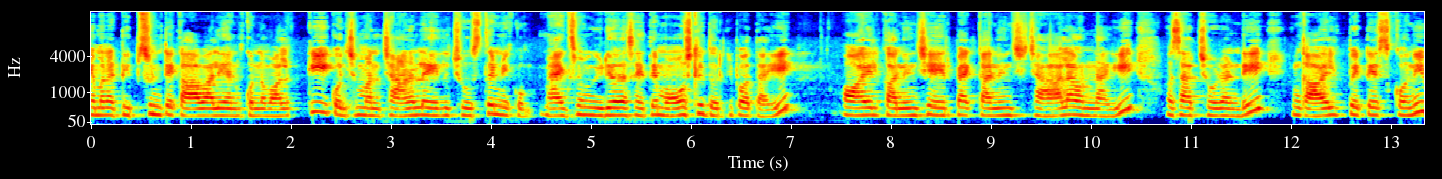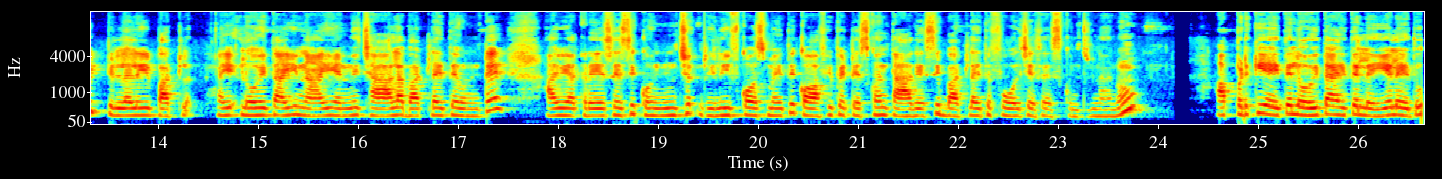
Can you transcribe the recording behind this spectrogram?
ఏమైనా టిప్స్ ఉంటే కావాలి అనుకున్న వాళ్ళకి కొంచెం మన ఛానల్లో వెళ్ళి చూస్తే మీకు మ్యాక్సిమం వీడియోస్ అయితే మోస్ట్లీ దొరికిపోతాయి. ఆయిల్ కానించి ఎయిర్ ప్యాక్ కానించి చాలా ఉన్నాయి. ఒకసారి చూడండి. ఇంకా ఆయిల్ పెట్టేసుకొని పిల్లలు బట్టలు లోయతాయి నాయి అన్నీ చాలా బట్టలు అయితే ఉంటే అవి అక్కడ వేసేసి కొంచెం రిలీఫ్ కోసం అయితే కాఫీ పెట్టేసుకొని తాగేసి బట్టలు అయితే ఫోల్డ్ చేసేసుకుంటున్నాను. అప్పటికి అయితే లోహిత అయితే లేయలేదు.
